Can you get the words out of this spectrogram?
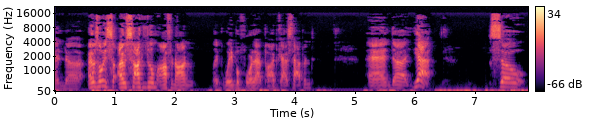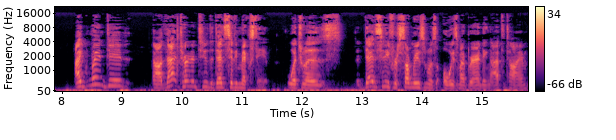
And uh, I was always I was talking to him off and on, like way before that podcast happened. And uh, yeah, so I went and did uh, that turned into the Dead City mixtape, which was Dead City for some reason was always my branding at the time.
